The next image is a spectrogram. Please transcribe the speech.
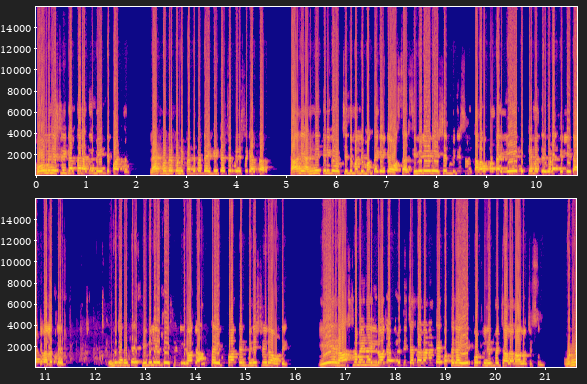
హోమ్ మినిస్ట్రీకి వెళ్తారు అది మెయిన్ డిపార్ట్మెంట్ లేకపోతే కొన్ని పెద్ద పెద్ద అగ్రికల్చర్ మినిస్టర్కి వెళ్తారు. కానీ అన్ని తిరిగి వచ్చింది మళ్ళీ మన దగ్గరికే వస్తారు. సివిల్ ఏవియేషన్ మినిస్టర్ కలవకుండా ఏ ముఖ్యమంత్రి కూడా ఢిల్లీ దాటి వెళ్ళట్లేదు. ఎందుకంటే సివిల్ ఏవియేషన్ ఈ రోజు అంత ఇంపార్టెంట్ మినిస్ట్రీగా ఉంది. ఏ రాష్ట్రమైనా ఈ రోజు అభివృద్ధి చెందాలనంటే కొత్తగా ఎయిర్పోర్ట్లు నిర్మించాలని ఆలోచిస్తుంది. ఉన్న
